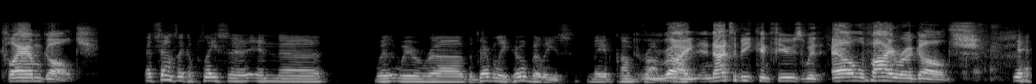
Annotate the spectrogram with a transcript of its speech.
Clam Gulch. That sounds like a place in uh, where, where uh, the Beverly Hillbillies may have come from. Right, and not to be confused with Elvira Gulch. Yeah.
